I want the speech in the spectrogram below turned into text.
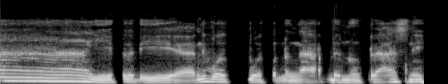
Ah, itu dia. Ini buat buat pendengar denugras nih.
